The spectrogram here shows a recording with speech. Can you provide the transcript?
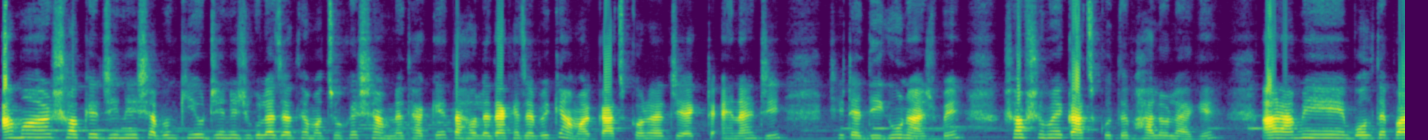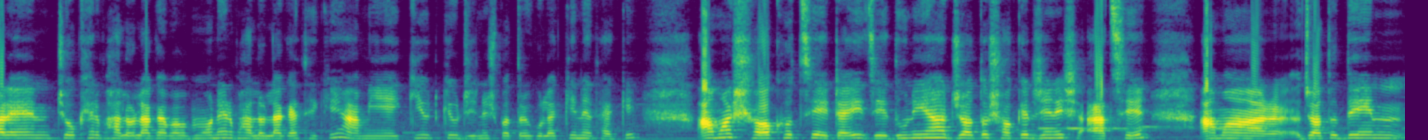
আমার শখের জিনিস এবং কিউট জিনিসগুলো যাতে আমার চোখের সামনে থাকে, তাহলে দেখা যাবে কি আমার কাজ করার যে একটা এনার্জি সেটা দ্বিগুণ আসবে। সব সময় কাজ করতে ভালো লাগে। আর আমি বলতে পারেন, চোখের ভালো লাগা বা মনের ভালো লাগা থেকে আমি এই কিউট কিউট জিনিসপত্রগুলো কিনে থাকি। আমার শখ হচ্ছে এটাই যে দুনিয়ার যত শখের জিনিস আছে, আমার যতদিন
